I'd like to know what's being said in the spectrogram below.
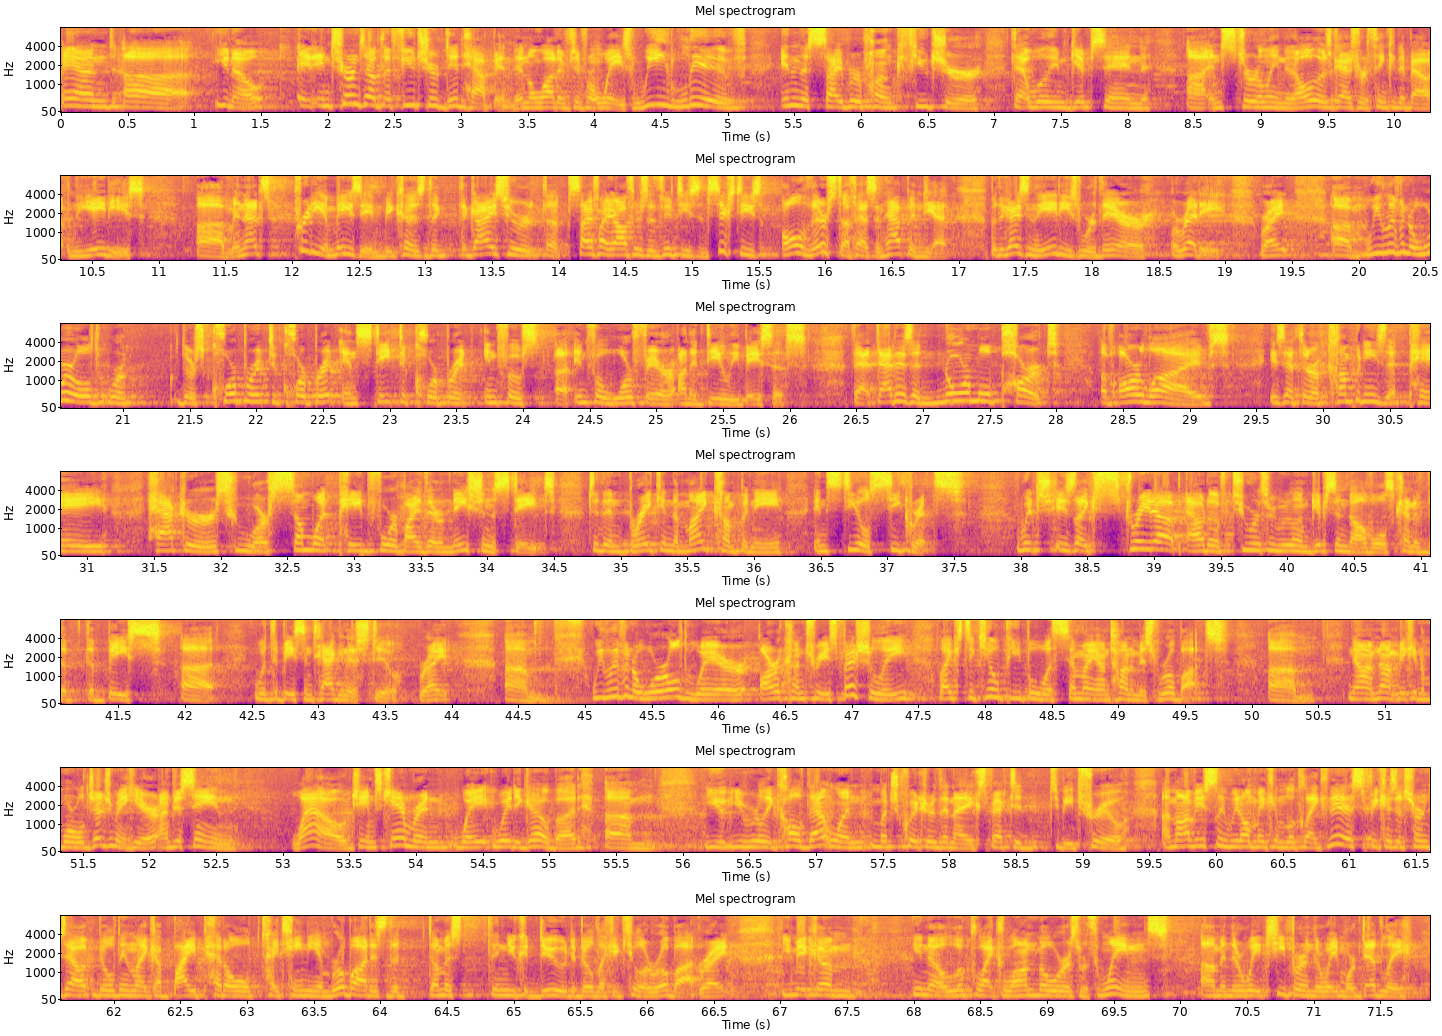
and, uh, you know, it, it, turns out the future did happen in a lot of different ways. We live in the cyberpunk future that William Gibson uh, and Sterling and all those guys were thinking about in the 80s. Um, and that's pretty amazing because the, the guys who are the sci-fi authors of the 50s and 60s, all of their stuff hasn't happened yet. But the guys in the 80s were there already, right? Um, we live in a world where there's corporate to corporate and state to corporate info, uh, info warfare on a daily basis. That, that is a normal part of our lives is that there are companies that pay hackers who are somewhat paid for by their nation state to then break into my company and steal secrets which is like straight up out of two or three William Gibson novels, kind of the, the base, uh, what the base antagonists do, right? Um, we live in a world where our country especially likes to kill people with semi-autonomous robots. Um, now I'm not making a moral judgment here, I'm just saying wow, James Cameron, way, way to go, bud. Um, you, you really called that one much quicker than I expected to be true. Um, obviously, we don't make him look like this because it turns out building like a bipedal titanium robot is the dumbest thing you could do to build like a killer robot, right? You make them, you know, look like lawnmowers with wings, um, and they're way cheaper and they're way more deadly.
